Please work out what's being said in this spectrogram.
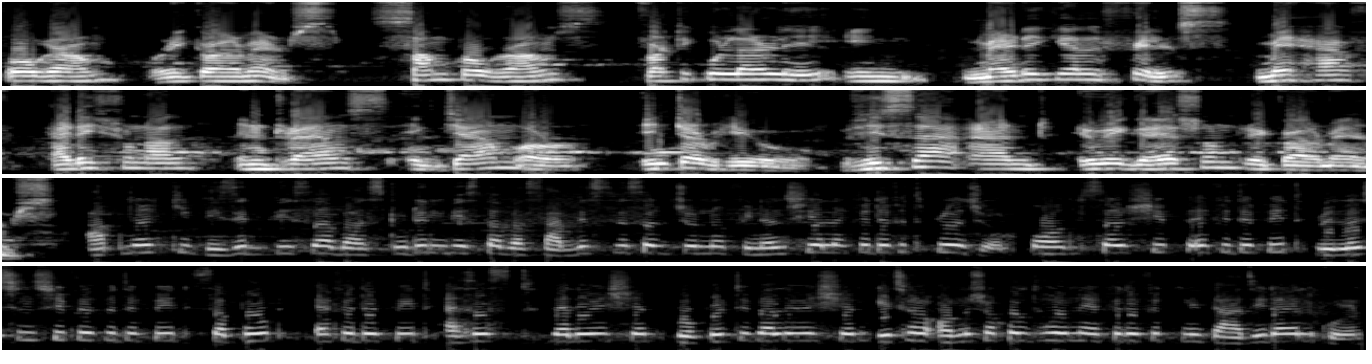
program requirements. Some programs, particularly in medical fields, may have additional entrance exam or interview. Visa and immigration requirements আপনার কি ভিজিট ভিসা বা স্টুডেন্ট ভিসা বা সার্ভিস ভিসার জন্য ফিনান্সিয়াল এফিডেভিট প্রয়োজন sponsorship affidavit relationship affidavit support affidavit assets valuation property valuation এছাড়া অন্য সকল ধরনের এফিডেভিট নিতে আজই ডায়াল করুন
